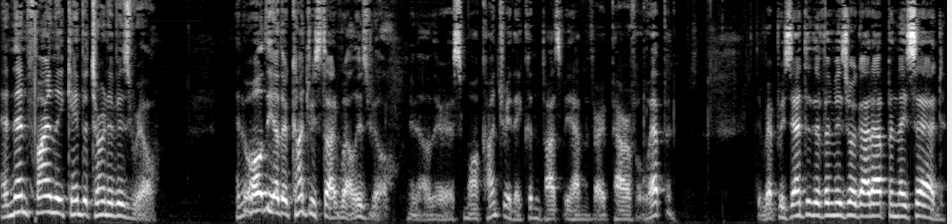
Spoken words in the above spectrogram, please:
And then finally came the turn of Israel. And all the other countries thought, well, Israel, you know, they're a small country. They couldn't possibly have a very powerful weapon. The representative from Israel got up and they said,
